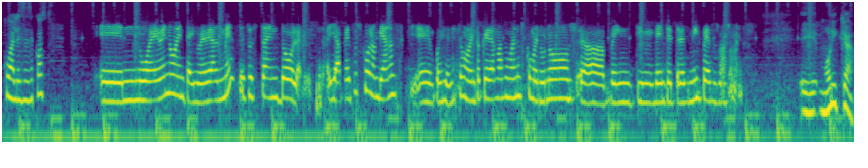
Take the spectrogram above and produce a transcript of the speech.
¿Cuál es ese costo? Eh, 9.99 al mes, eso está en dólares. Y a pesos colombianos, eh, pues en este momento queda más o menos como en unos 20, 23 mil pesos más o menos. Eh, Mónica,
